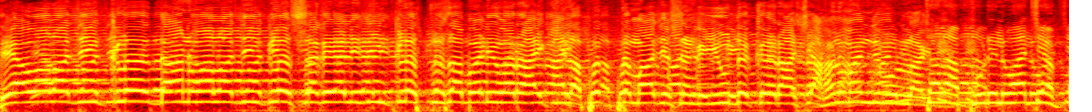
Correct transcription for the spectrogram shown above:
देवाला जिंकलं दानवाला जिंकलं सगळ्याला जिंकलं तुझा बडीवार ऐकला फक्त माझ्या संग युद्ध कर असे हनुमानजी बोलू चला लागले पुढील वाचक.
